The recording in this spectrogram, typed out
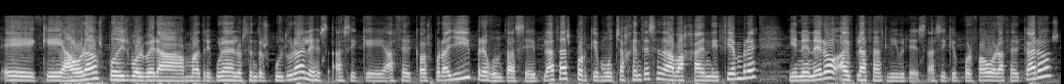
eh, que ahora os podéis volver a matricular en los centros culturales, así que acercaos por allí, preguntad si hay plazas, porque mucha gente se da baja en diciembre y en enero hay plazas libres, así que por favor acercaros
